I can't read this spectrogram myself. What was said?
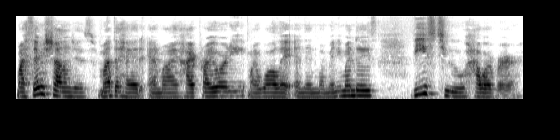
my savings challenges, month ahead, and my high priority, my wallet, and then my mini Mondays. These two, however,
